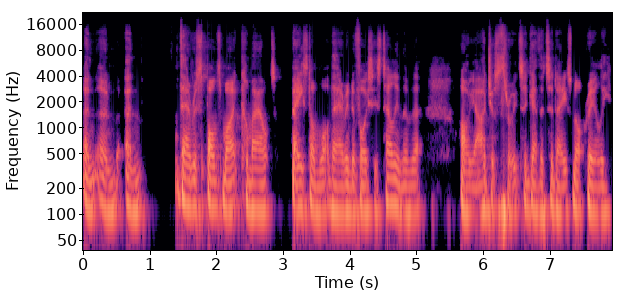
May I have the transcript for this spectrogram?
and, and, and their response might come out based on what their inner voice is telling them that, oh yeah, I just threw it together today. It's not really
